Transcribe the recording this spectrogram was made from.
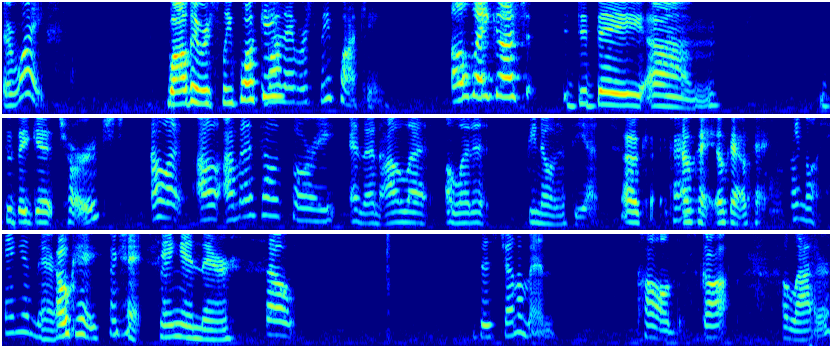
their wife While they were sleepwalking, while they were sleepwalking. oh my gosh. did they um did they get charged? I'll I'll, I'm gonna tell a story and then I'll let I'll let it be known at the end. Okay. Okay. Okay, okay, okay. Hang on, hang in there. Okay. Okay. Hang in there. So this gentleman called Scott Falater.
